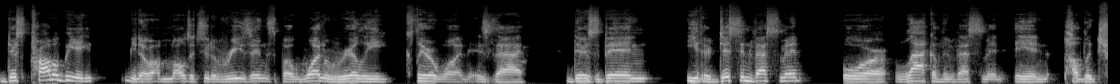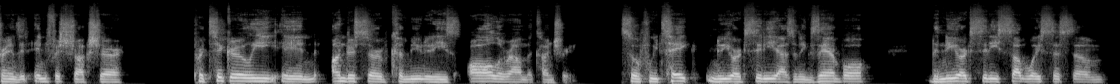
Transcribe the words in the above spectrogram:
There's probably you know, a multitude of reasons, but one really clear one is that there's been either disinvestment or lack of investment in public transit infrastructure, particularly in underserved communities all around the country. So if we take New York City as an example, the New York City subway system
